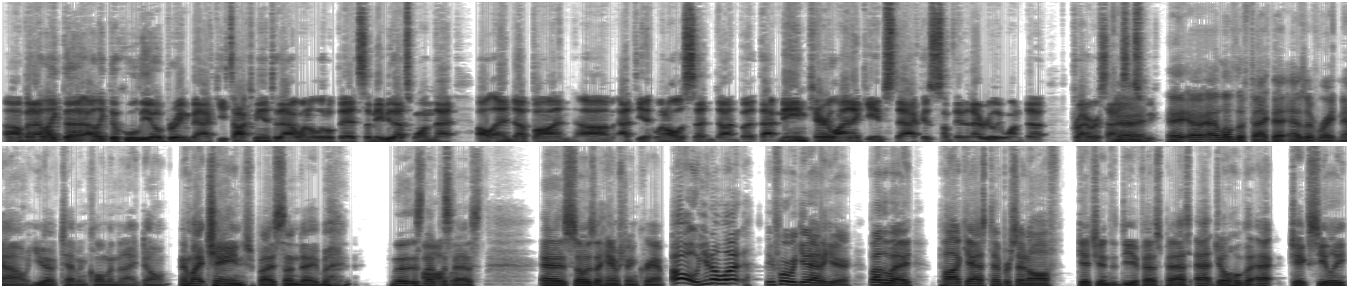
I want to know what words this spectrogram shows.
Um, but I like the I like the Julio bring back. You talked me into that one a little bit, so maybe that's one that I'll end up on um, at the when all is said and done. But that main Carolina game stack is something that I really wanted to prioritize this week. right. I, I love the fact that as of right now, you have Tevin Coleman and I don't. It might change by Sunday, but it's not Awesome. the best. And so is a hamstring cramp. Oh, you know what? Before we get out of here, by the way, podcast 10% off. Get you into DFS Pass at Joe Holka, at Jake Ciely.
